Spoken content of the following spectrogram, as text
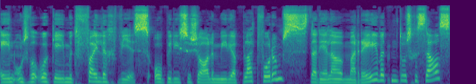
en ons wil ook hê jy moet veilig wees op hierdie sosiale media platforms. Daniela Maree wat met ons gesels.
